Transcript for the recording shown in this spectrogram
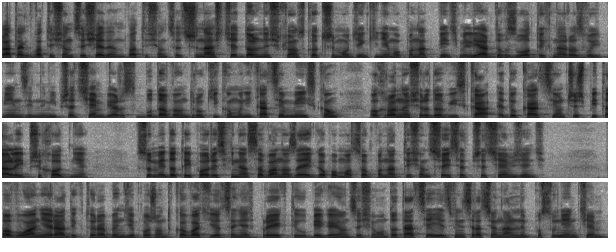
W latach 2007-2013 Dolny Śląsk otrzymał dzięki niemu ponad 5 miliardów złotych na rozwój m.in. przedsiębiorstw, budowę dróg i komunikację miejską, ochronę środowiska, edukację czy szpitale i przychodnie. W sumie do tej pory sfinansowano za jego pomocą ponad 1600 przedsięwzięć. Powołanie rady, która będzie porządkować i oceniać projekty ubiegające się o dotacje jest więc racjonalnym posunięciem,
